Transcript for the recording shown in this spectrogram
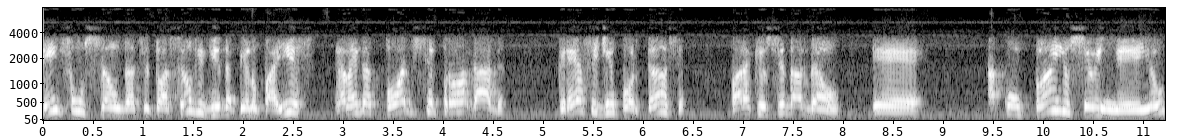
em função da situação vivida pelo país, ela ainda pode ser prorrogada. Cresce de importância para que o cidadão é, acompanhe o seu e-mail,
